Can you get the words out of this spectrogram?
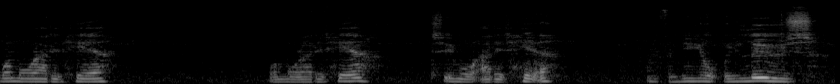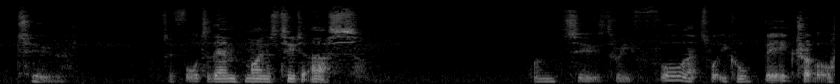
one more added here, one more added here, two more added here, and for New York we lose two. So four to them, minus two to us. One, two, three, four, that's what you call big trouble.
